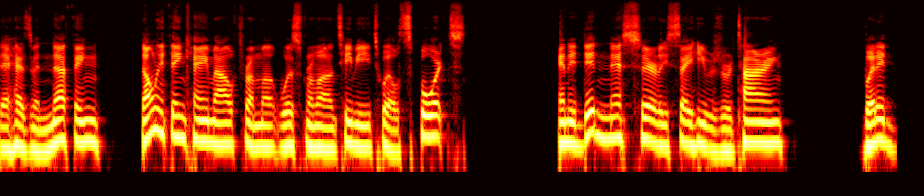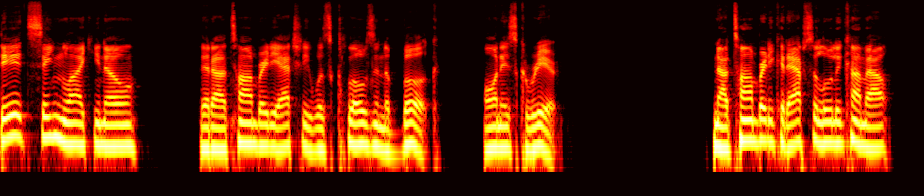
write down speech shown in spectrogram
There has been nothing. The only thing came out from uh, was from uh, TB12 Sports, and it didn't necessarily say he was retiring, but it did seem like you know that uh, Tom Brady actually was closing the book on his career. Now, Tom Brady could absolutely come out,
